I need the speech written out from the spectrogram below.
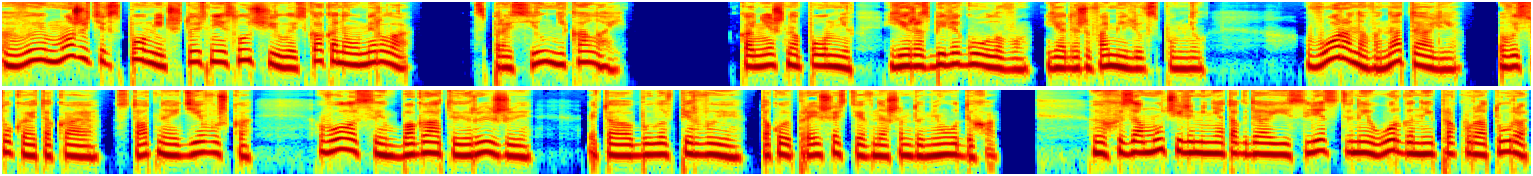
Вы можете вспомнить, что с ней случилось, как она умерла? спросил Николай. Конечно, помню. Ей разбили голову. Я даже фамилию вспомнил. Воронова Наталья. Высокая такая, статная девушка. Волосы богатые, рыжие. Это было впервые. Такое происшествие в нашем доме отдыха. Замучили меня тогда и следственные органы, и прокуратура.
